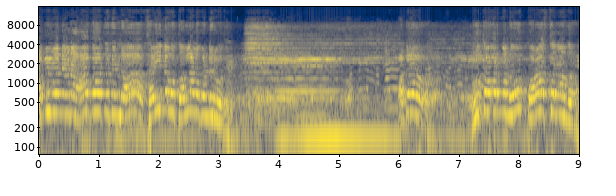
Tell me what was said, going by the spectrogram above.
ಅಭಿಮನ್ಯುವಿನ ಆಘಾತದಿಂದ ಸೈನ್ಯವು ತಲ್ಲಣಗೊಂಡಿರುವುದು. ಅದು ಋತವರ್ಮನು ಪರಾಸ್ತನಾದನು.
